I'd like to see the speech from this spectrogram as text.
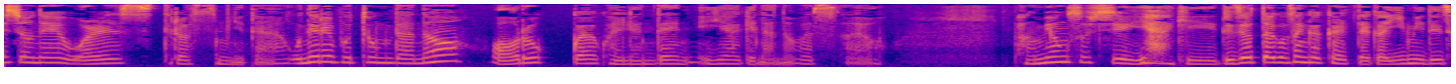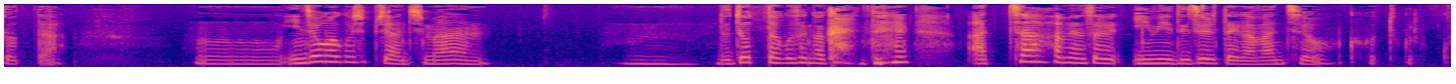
보이존의 월스 들었습니다. 오늘의 보통 단어 어록과 관련된 이야기 나눠봤어요. 박명수 씨의 이야기 늦었다고 생각할 때가 이미 늦었다. 어, 인정하고 싶지 않지만 음, 늦었다고 생각할 때 아차 하면서 이미 늦을 때가 많죠. 그것도 그렇고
